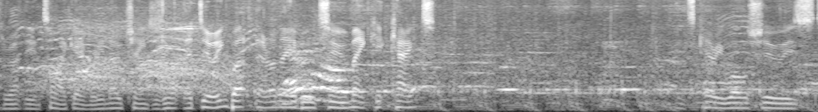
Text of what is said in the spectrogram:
throughout the entire game. Really no changes in what they're doing, but they're unable to make it count. It's Kerry Walsh who is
